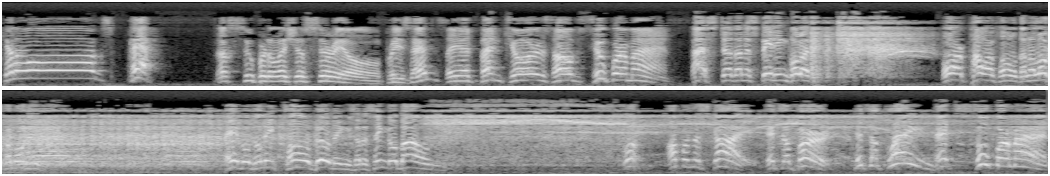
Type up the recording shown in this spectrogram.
Kellogg's Pep, the super delicious cereal, presents The Adventures of Superman. Faster than a speeding bullet, more powerful than a locomotive, able to leap tall buildings at a single bound. Look, up in the sky, it's a bird, it's a plane, it's Superman!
